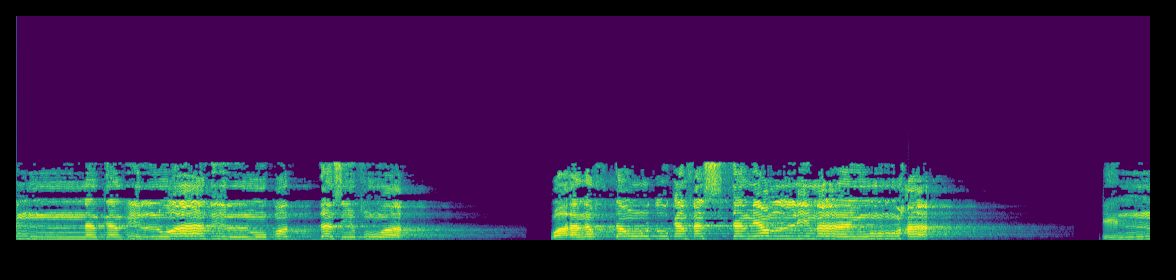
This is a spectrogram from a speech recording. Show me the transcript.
إنك بالواد المقدس طوى. وأنا اخترتك فاستمع لما يوحى. إنني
